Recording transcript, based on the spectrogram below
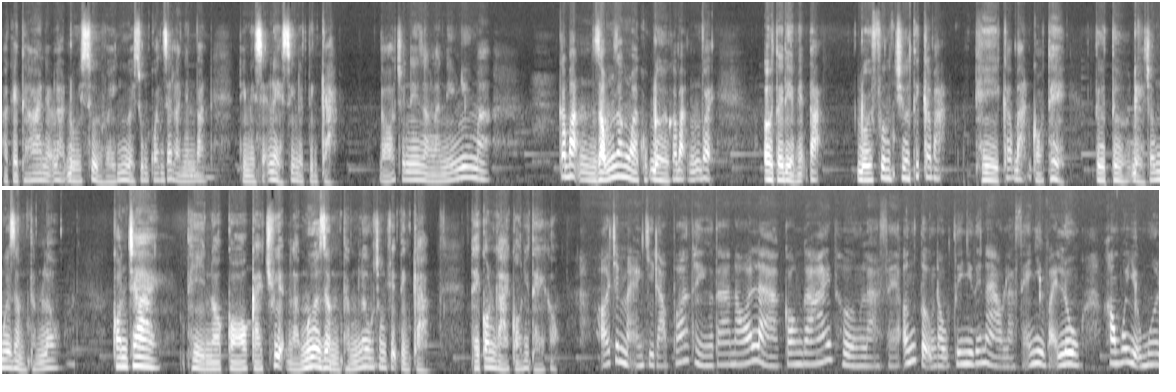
Và cái thứ hai nữa là đối xử với người xung quanh rất là nhân văn, thì mình sẽ nảy sinh được tình cảm. Đó, cho nên rằng là nếu như mà các bạn giống ra ngoài cuộc đời các bạn cũng vậy, ở thời điểm hiện tại, đối phương chưa thích các bạn, thì các bạn có thể từ từ để cho mưa dầm thấm lâu. Con trai thì nó có cái chuyện là mưa dầm thấm lâu trong chuyện tình cảm. Thấy con gái có như thế không? Ở trên mạng chị đọc á, thì người ta nói là con gái thường là sẽ ấn tượng đầu tiên như thế nào là sẽ như vậy luôn không có dụ mưa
